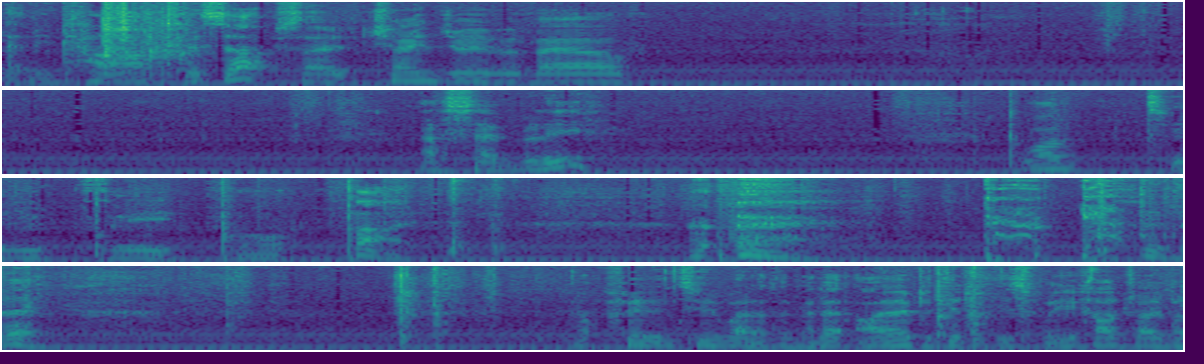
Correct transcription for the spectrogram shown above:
Let me carve this up. So changeover valve assembly. One, two, three, four, five. feeling too well at the minute. I overdid it this week. I drove a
